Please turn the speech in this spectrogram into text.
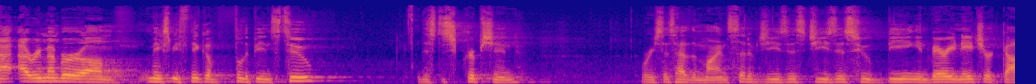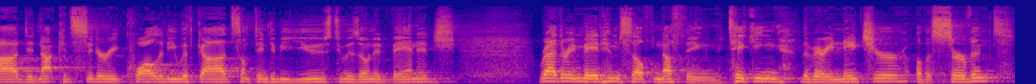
I, I remember, um, it makes me think of Philippians 2, this description where he says, Have the mindset of Jesus. Jesus, who being in very nature God, did not consider equality with God something to be used to his own advantage. Rather, he made himself nothing, taking the very nature of a servant,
